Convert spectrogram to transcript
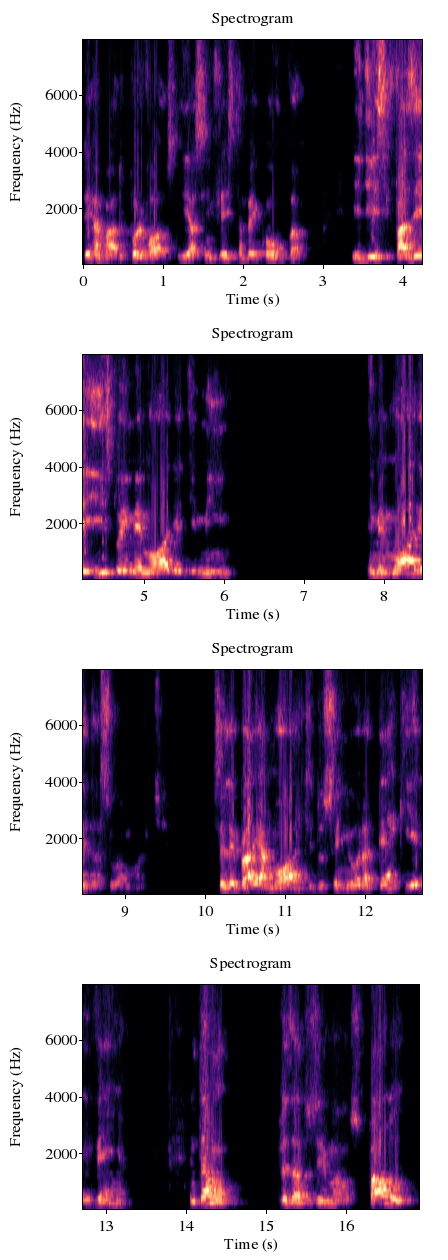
derramado por vós. E assim fez também com o pão. E disse: Fazei isto em memória de mim, em memória da sua morte. Celebrai a morte do Senhor até que ele venha. Então, prezados irmãos, Paulo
